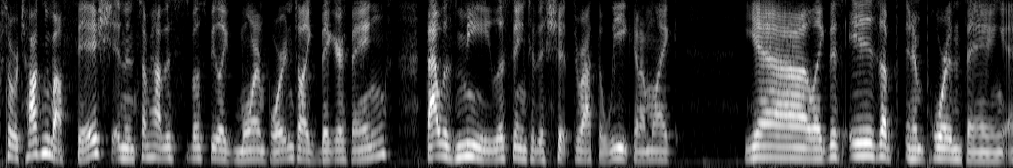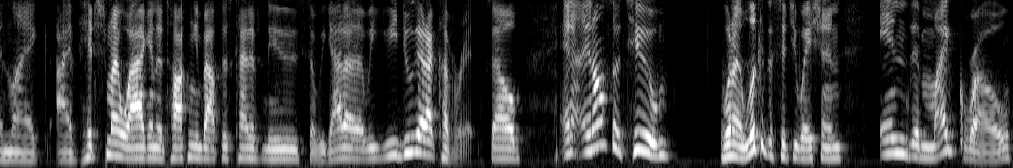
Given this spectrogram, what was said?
so we're talking about fish, and then somehow this is supposed to be like more important to like bigger things. That was me listening to this shit throughout the week, and I'm like, yeah, like this is a, an important thing, and like I've hitched my wagon to talking about this kind of news, so we gotta, we, we do gotta cover it. So, and and also too, when I look at the situation in the micro,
